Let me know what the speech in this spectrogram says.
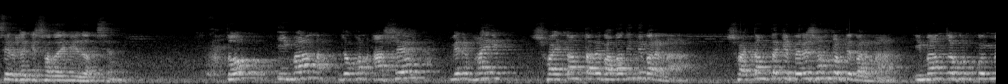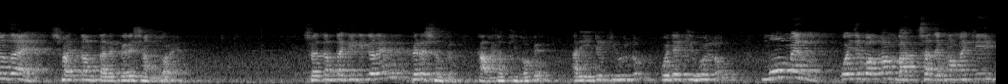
ছেলেটাকে সাজাই নিয়ে যাচ্ছেন। তো ইমান যখন আসে, মেরে ভাই, শয়তান তারে বাধা দিতে পারে না। শয়তান তাকে পেরেশান করতে পারে না। ইমান যখন কমে যায়, শয়তান তারে পেরেশান করে। শয়তান তাকে কি করে? পেরেশান করে। কালকা কি হবে? আর এটা কি হইল? ওইটা কি হইল? মোমেন, ওই যে বললাম, বাচ্চা যেমন নাকি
